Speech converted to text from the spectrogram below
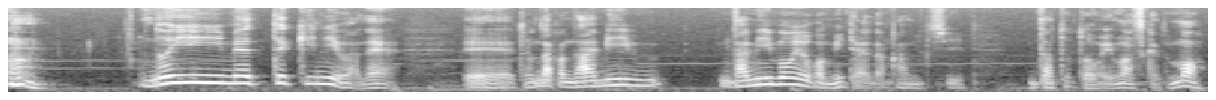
縫い目的にはね、えー、となんか波波模様みたいな感じだったと思いますけども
